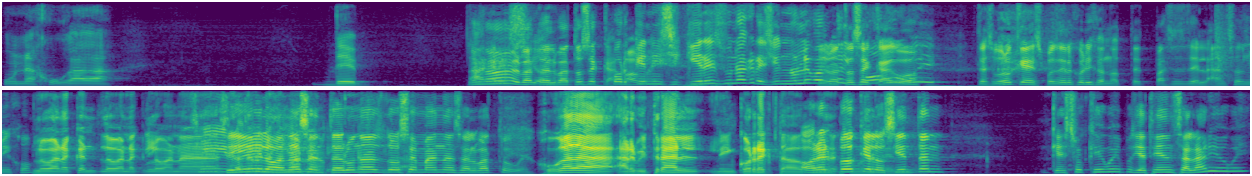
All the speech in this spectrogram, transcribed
una jugada de. No, no, el vato, el vato se cagó. Porque güey. ni siquiera es una agresión, no El levanta el, vato se codo, cagó. güey. Te aseguro que después del juego dijo, no te pases de lanzas, mijo. Lo van a lo van a lo van a Sí, lo van a semana. sentar unas dos semanas al vato, güey. Jugada arbitral incorrecta. Ahora el ¿cómo pedo que se lo sientan... ¿Qué eso qué, güey? Pues ya tienen salario, güey.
